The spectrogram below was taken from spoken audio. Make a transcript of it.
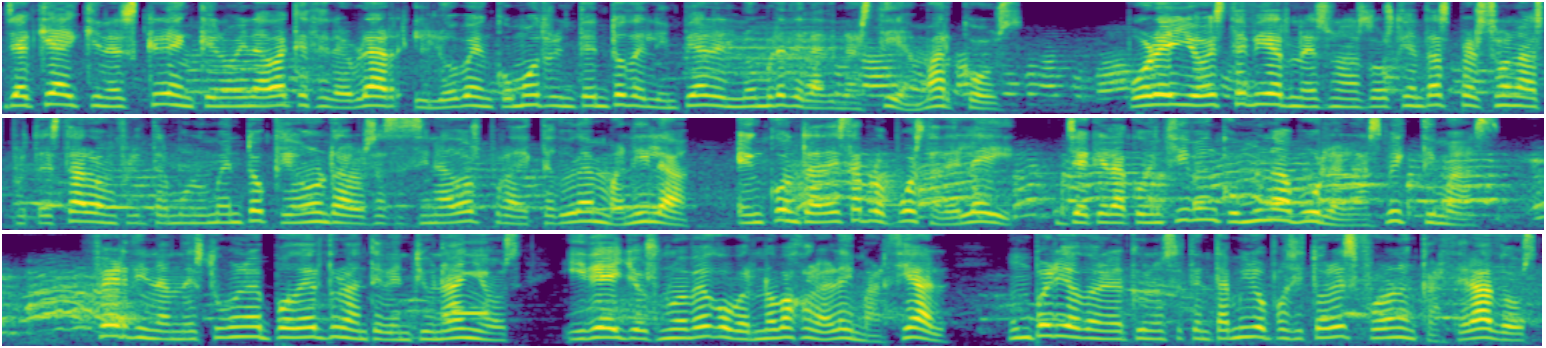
ya que hay quienes creen que no hay nada que celebrar y lo ven como otro intento de limpiar el nombre de la dinastía Marcos. Por ello, este viernes unas 200 personas protestaron frente al monumento que honra a los asesinados por la dictadura en Manila, en contra de esta propuesta de ley, ya que la coinciden como una burla a las víctimas. Ferdinand estuvo en el poder durante 21 años y de ellos nueve gobernó bajo la ley marcial, un periodo en el que unos 70.000 opositores fueron encarcelados,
